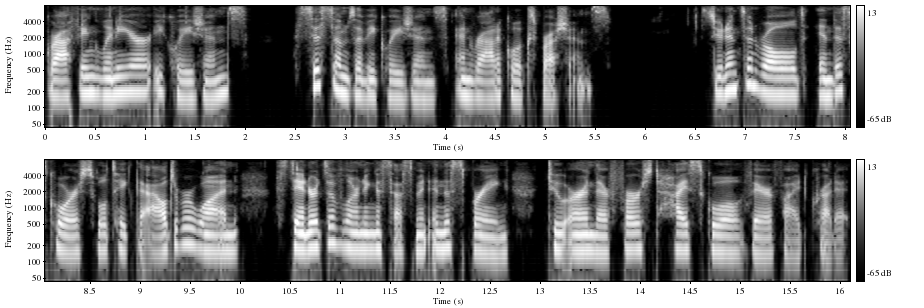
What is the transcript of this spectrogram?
graphing linear equations, systems of equations, and radical expressions. Students enrolled in this course will take the Algebra 1 Standards of Learning Assessment in the spring to earn their first high school verified credit.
